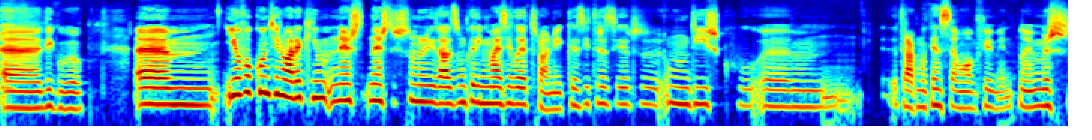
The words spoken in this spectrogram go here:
uh, digo eu. Um, e eu vou continuar aqui nest, nestas sonoridades um bocadinho mais eletrónicas e trazer um disco. Um, trago uma canção, obviamente, não é? Mas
